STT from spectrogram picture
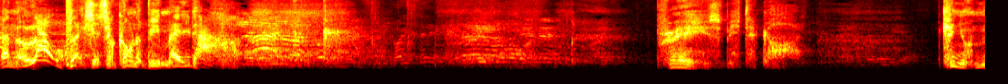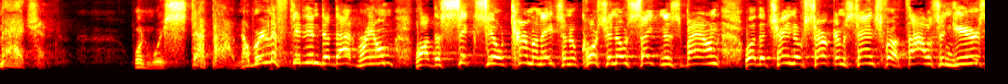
and the low places are going to be made high. Praise be to God. Can you imagine when we step out. Now we're lifted into that realm while the sixth seal terminates. And of course, you know, Satan is bound by the chain of circumstance for a thousand years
